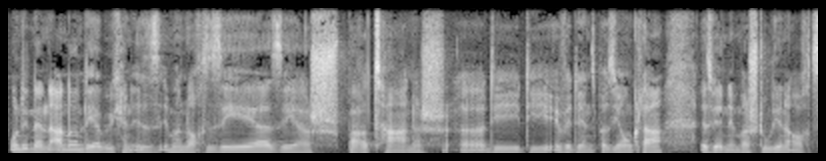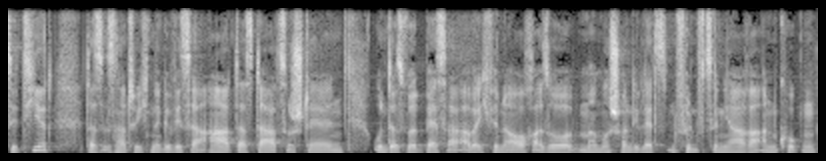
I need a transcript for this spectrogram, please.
Und in den anderen Lehrbüchern ist es immer noch sehr, sehr spartanisch, äh, die, die Evidenzbasierung. Klar, es werden immer Studien auch zitiert. Das ist natürlich eine gewisse Art, das darzustellen. Und das wird besser. Aber ich finde auch, also man muss schon die letzten 15 Jahre angucken,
